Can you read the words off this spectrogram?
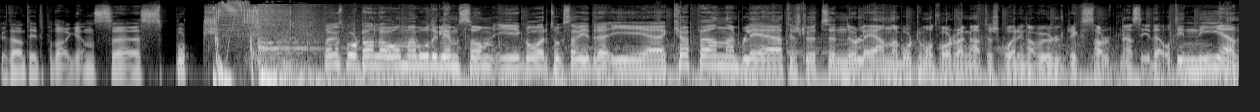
Skal vi ta en titt på dagens uh, sport. Dagens sport handler om Bodø-Glimt, som i går tok seg videre i eh, cupen. Ble til slutt 0-1 borte mot Vålerenga etter skåring av Ulrik Saltnes i det 89.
